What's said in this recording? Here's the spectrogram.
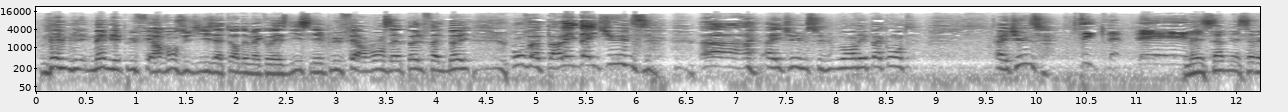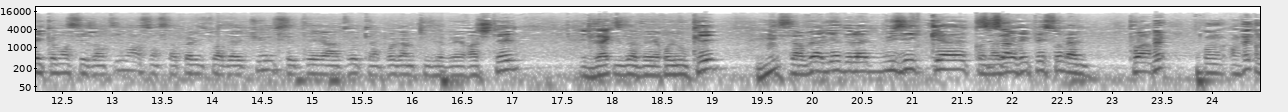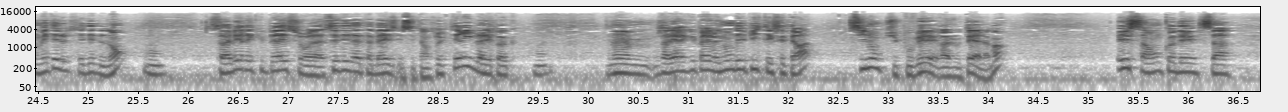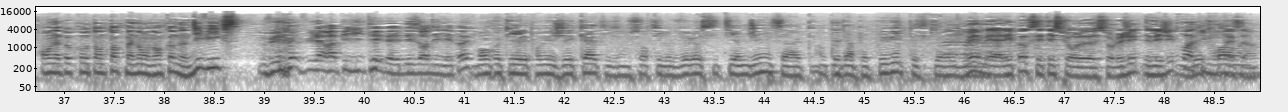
Même les, même les plus fervents utilisateurs de macOS 10, les plus fervents Apple fanboys, on va parler d'iTunes Ah, iTunes, vous vous rendez pas compte? iTunes Mais ça, mais ça avait commencé gentiment. Si on se rappelle l'histoire d'iTunes, c'était un truc, un programme qu'ils avaient racheté, Exact. qu'ils avaient relooké, Mhm. qui servait à lire de la musique euh, qu'on avait ça. ripé soi-même. Point. Ouais. On- en fait, on mettait le CD dedans. Ouais. Ça allait récupérer sur la CD database, et c'était un truc terrible à l'époque. Ouais. Euh, ça allait récupérer le nom des pistes, etc. Sinon, tu pouvais rajouter à la main. Et ça encodait ça en à peu près autant de temps que maintenant on encode un DivX, vu, vu la rapidité des, des ordi de l'époque. Bon, quand il y a les premiers G4, ils ont sorti le Velocity Engine, ça a encodé un peu plus vite parce qu'il y avait. Oui, mais à l'époque, c'était sur le sur le G, les G3 Le qui G3, montaient ouais. ça.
